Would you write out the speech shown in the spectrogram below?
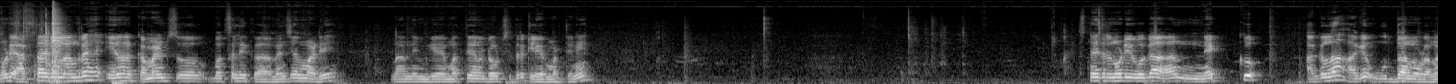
ನೋಡಿ, ಅರ್ಥ ಆಗಿಲ್ಲ ಅಂದರೆ ಏನಾದ್ರು ಕಮೆಂಟ್ಸು ಬಾಕ್ಸಲ್ಲಿ ಮೆನ್ಷನ್ ಮಾಡಿ. ನಾನು ನಿಮಗೆ ಮತ್ತೇನೋ ಡೌಟ್ಸ್ ಇದ್ದರೆ ಕ್ಲಿಯರ್ ಮಾಡ್ತೀನಿ. ಸ್ನೇಹಿತರೆ, ನೋಡಿ ಇವಾಗ ನೆಕ್ ಅಗಲ ಹಾಗೆ ಉದ್ದ ನೋಡೋಣ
